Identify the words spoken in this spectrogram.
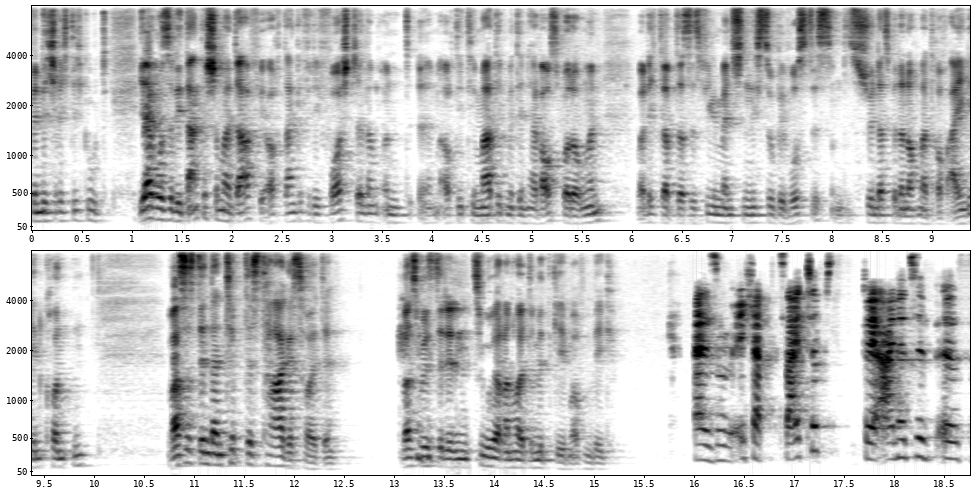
Finde ich richtig gut. Ja, Rosalie, danke schon mal dafür. Auch danke für die Vorstellung und ähm, auch die Thematik mit den Herausforderungen, weil ich glaube, dass es vielen Menschen nicht so bewusst ist und es ist schön, dass wir da nochmal drauf eingehen konnten. Was ist denn dein Tipp des Tages heute? Was willst du den Zuhörern heute mitgeben auf dem Weg? Also, ich habe zwei Tipps. Der eine Tipp ist,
